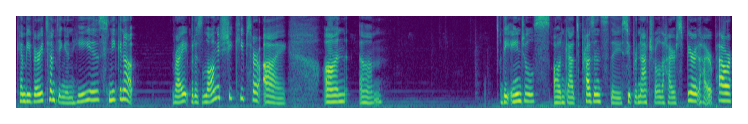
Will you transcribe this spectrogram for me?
can be very tempting, and he is sneaking up right? But as long as she keeps her eye on um, the angels, on God's presence, the supernatural, the higher spirit, higher power,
